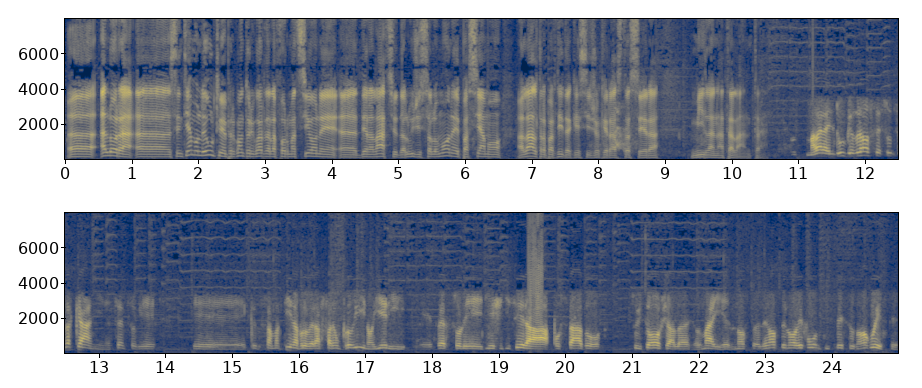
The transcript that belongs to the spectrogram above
Eh, allora, eh, sentiamo le ultime per quanto riguarda la formazione eh, della Lazio da Luigi Salomone e passiamo all'altra partita che si giocherà stasera, Milan-Atalanta. Ma guarda, il dubbio grosso è su Zaccagni, nel senso che, eh, stamattina proverà a fare un provino, ieri eh, verso le 10 di sera ha postato sui social, che ormai nostro- le nostre nuove fonti spesso sono queste,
